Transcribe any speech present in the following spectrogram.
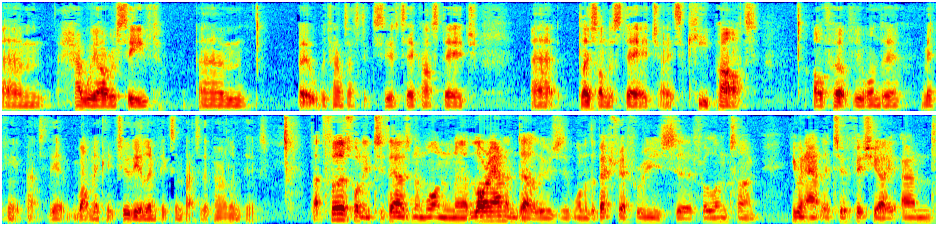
um, how we are received. Um, but it will be fantastic to see us take our stage, uh, place on the stage, and it's a key part of hopefully one day making it back to the well, making it to the Olympics and back to the Paralympics. That first one in 2001, uh, Laurie Annandale, who's one of the best referees uh, for a long time, he went out there to officiate, and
